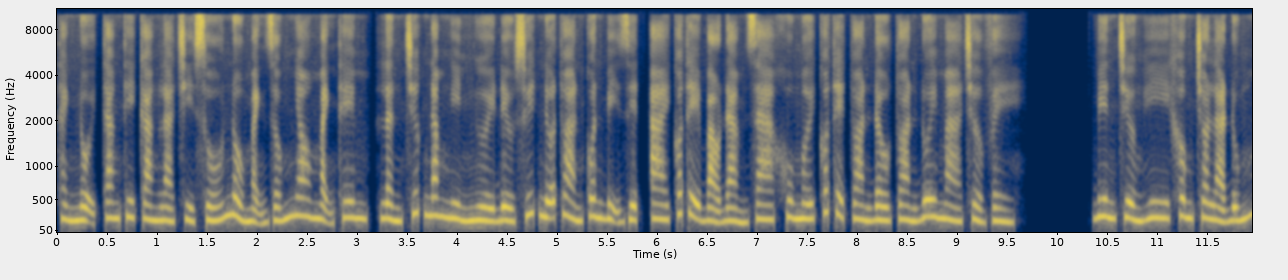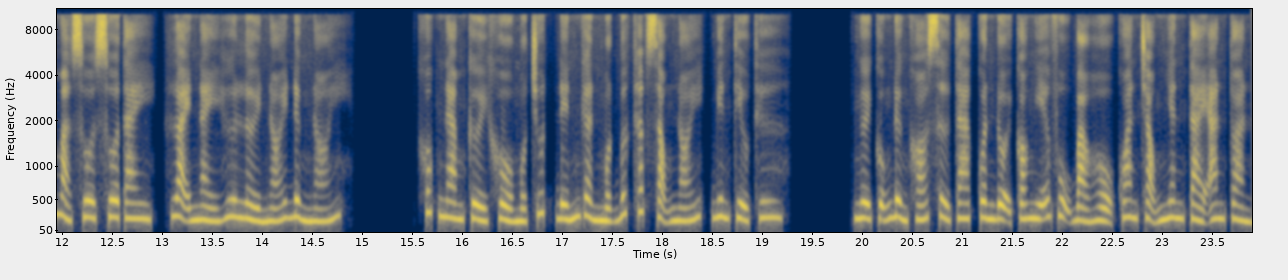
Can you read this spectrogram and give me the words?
thành nội tang thi càng là chỉ số nổ mạnh giống nhau mạnh thêm, lần trước 5.000 người đều suýt nữa toàn quân bị diệt ai có thể bảo đảm ra khu mới có thể toàn đầu toàn đuôi mà trở về. Biên trường hy không cho là đúng mà xua xua tay, loại này hư lời nói đừng nói. Khúc Nam cười khổ một chút đến gần một bước thấp giọng nói, biên tiểu thư. Người cũng đừng khó xử ta quân đội có nghĩa vụ bảo hộ quan trọng nhân tài an toàn,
